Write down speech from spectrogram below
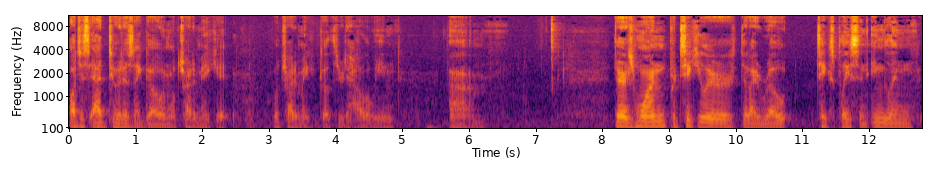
I'll just add to it as I go, and we'll try to make it we'll try to make it go through to Halloween. Um, there's one particular that I wrote takes place in England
